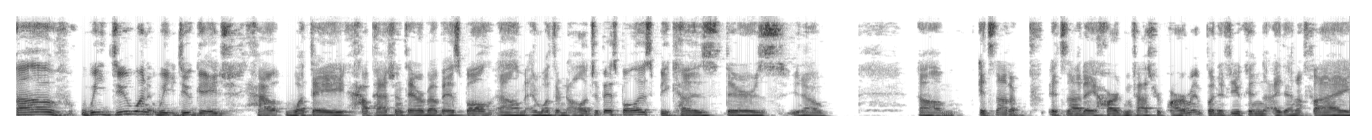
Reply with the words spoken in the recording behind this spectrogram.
uh, we do want we do gauge how what they how passionate they are about baseball um, and what their knowledge of baseball is because there's you know um, it's not a it's not a hard and fast requirement, but if you can identify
